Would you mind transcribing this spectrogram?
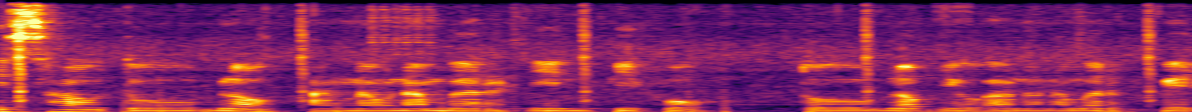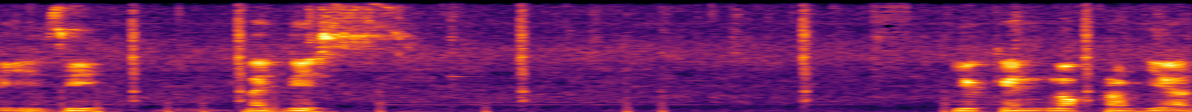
is how to block unknown number in Vivo. To block your unknown number very easy like this. You can block from here.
